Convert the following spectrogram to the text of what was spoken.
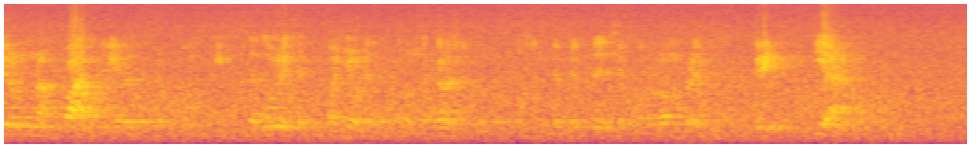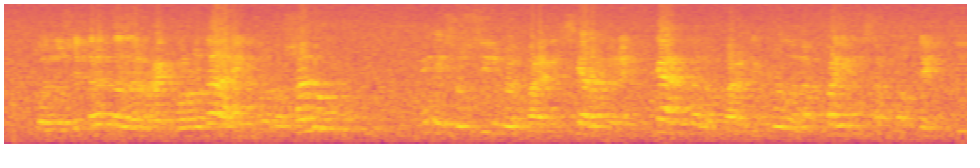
dieron una patria, los conquistadores españoles, los ejércitos de independencia por nombres cristianos, cuando se trata de recordar esto a los alumnos, eso sirve para haga un escándalo, para que toda la prensa proteste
